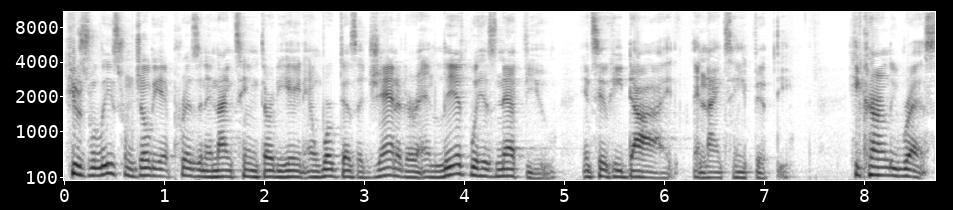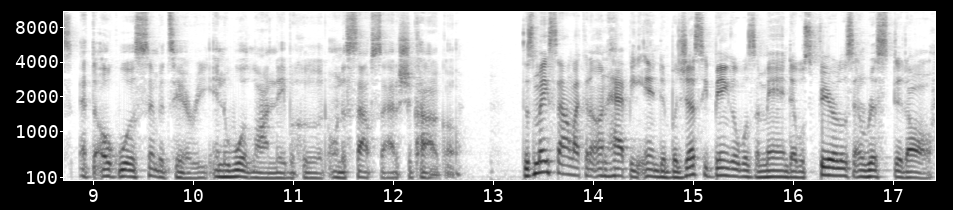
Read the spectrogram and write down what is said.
He was released from Joliet prison in 1938 and worked as a janitor and lived with his nephew until he died in 1950. He currently rests at the Oakwood Cemetery in the Woodlawn neighborhood on the south side of Chicago. This may sound like an unhappy ending, but Jesse Binga was a man that was fearless and risked it all.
